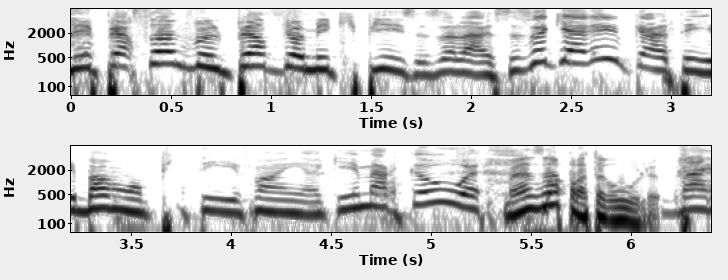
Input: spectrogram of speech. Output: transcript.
mais personne ne veut le perdre comme équipier. C'est ça, là. C'est ça qui arrive quand t'es bon puis que t'es fin, OK, Marco? Mais ça, pas trop, là. Ben,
